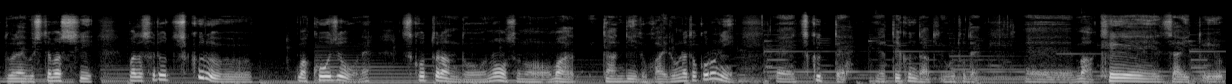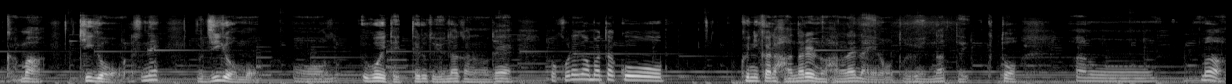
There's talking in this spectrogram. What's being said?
ー、ドライブしてますしまたそれを作る、まあ、工場をねスコットランドのその、まあ、ダンディーとかいろんなところに、えー、作ってやっていくんだということで、えー、まあ経済というかまあ企業ですね事業も動いていってるという中なのでこれがまたこう国から離れるの離れないのというふうになっていくとあのー、まあ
